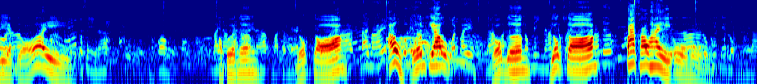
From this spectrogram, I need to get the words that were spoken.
เรียบร้อยต่อสี่นะครับน้องกล้องไล่ เอาเปิดหนึ่งะครับวัดสันแบกยกสองได้ไหมเอ้าโดนเกี่ยวสวนไปนะครับยกหนึ่งต้องนิ่นะครับยกสองครั้งหนึ่งปักเขาให้ โอ้โหลูกพลิกเน้นลงนี้ไม่ได้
